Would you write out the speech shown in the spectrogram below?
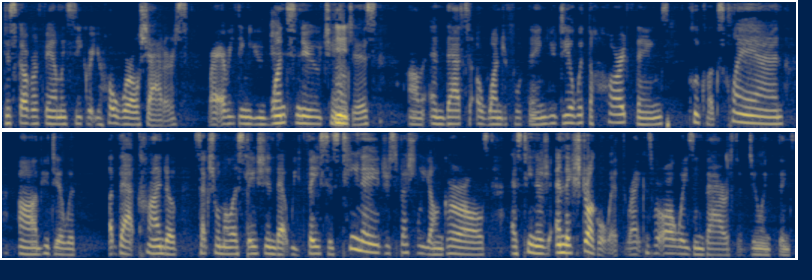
discover a family secret, your whole world shatters, right? Everything you once knew changes. Um, and that's a wonderful thing. You deal with the hard things, Ku Klux Klan. Um, you deal with uh, that kind of sexual molestation that we face as teenagers, especially young girls, as teenagers, and they struggle with, right? Because we're always embarrassed of doing things.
